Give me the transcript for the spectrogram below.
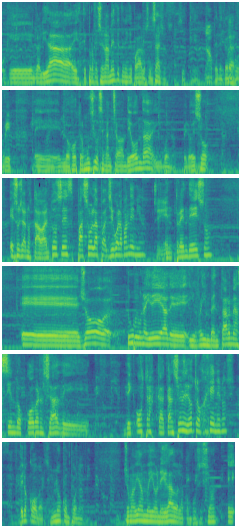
porque en realidad este, profesionalmente tenés que pagar los ensayos, si es que No, tenés que recurrir. Eh, los otros músicos se enganchaban de onda y bueno, pero eso, eso ya no estaba. Entonces pasó la, llegó la pandemia, Sí. entré en de eso. Eh, yo tuve una idea de reinventarme haciendo covers ya de, de otras ca- canciones de otros géneros, pero covers, no componer. Yo me había medio negado a la composición. Eh,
